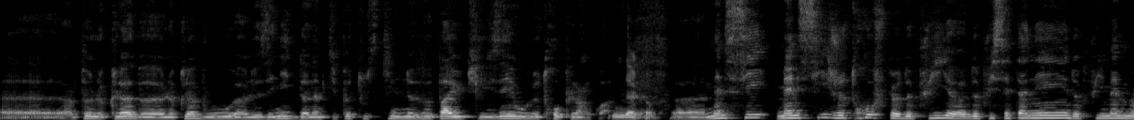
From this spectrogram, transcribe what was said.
Euh, un peu le club, euh, le club où le Zénith donne un petit peu tout ce qu'il ne veut pas utiliser ou le trop plein, quoi. D'accord. même si, même si je trouve que depuis, depuis cette année, depuis même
